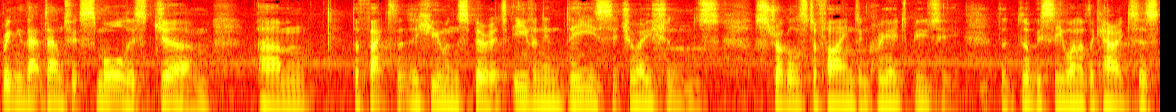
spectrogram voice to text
bringing that down to its smallest germ, um, the fact that the human spirit, even in these situations, struggles to find and create beauty. That, that we see one of the characters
